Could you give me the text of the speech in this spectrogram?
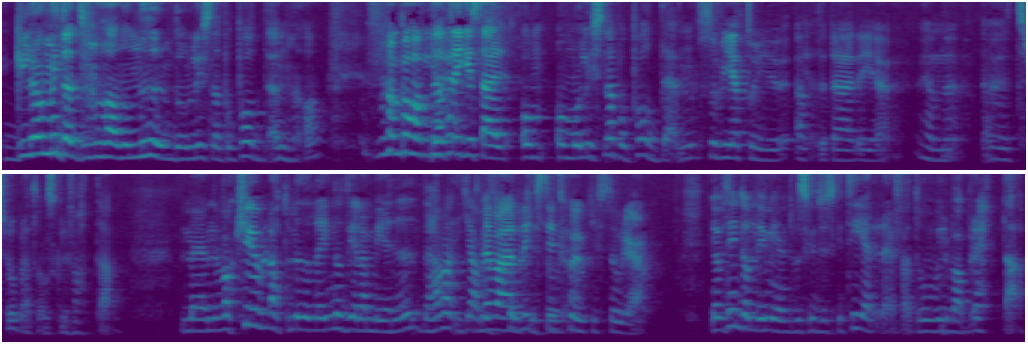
Glöm inte att du var anonym då hon lyssnar på podden. Ja. Man bara, Jag tänker så här, om, om hon lyssnar på podden Så vet hon ju att det där är henne. jag tror att hon skulle fatta. Men vad kul att du mejlade in och delade med dig. Det här var en jävligt Det var en sjuk riktigt historia. sjuk historia. Jag vet inte om det är meningen att vi ska diskutera det för att hon ville bara berätta.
